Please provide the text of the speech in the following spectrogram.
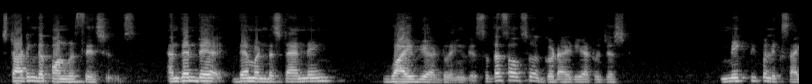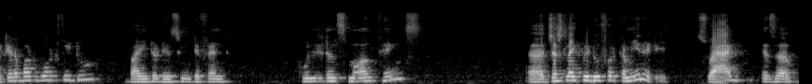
starting the conversations. And then they them understanding why we are doing this. So that's also a good idea to just make people excited about what we do by introducing different cool little small things, uh, just like we do for community. Swag is a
